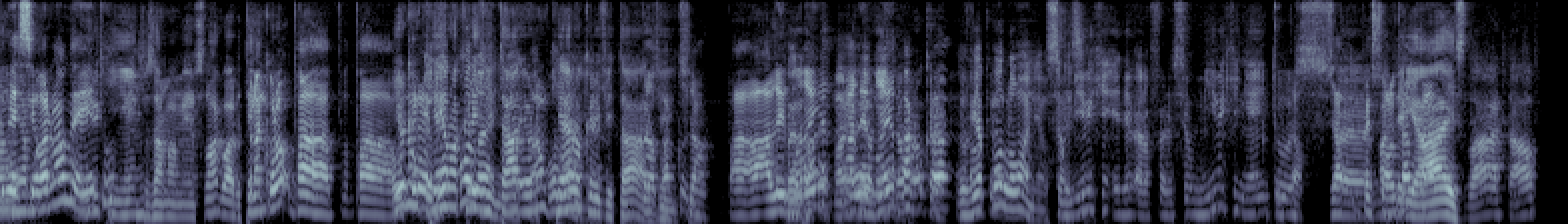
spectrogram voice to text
forneceu armamento 1.500 armamentos lá agora. Tem, pra, pra, pra eu não quero pra Polônia, acreditar, eu pra não Polônia. quero acreditar, Não, pra, gente. não, a Alemanha, a Alemanha eu- pra, eu- pra- Eu vi a Polônia. São 1.500, ele- ela ofereceu 1.500 Então, já que o eh, pessoal já tá- materiais lá e tal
